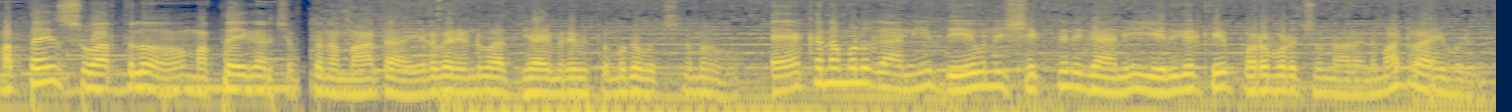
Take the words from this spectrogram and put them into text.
మత్తయ్య స్వార్థలో మత్తయ్య గారు చెప్తున్న మాట ఇరవై రెండవ అధ్యాయం ఇరవై తొమ్మిదో వచ్చినమును లేఖనములు గాని దేవుని శక్తిని గాని ఎరుగకే పొరబడుచున్నారని మాట రాయబడింది.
